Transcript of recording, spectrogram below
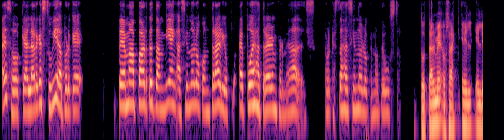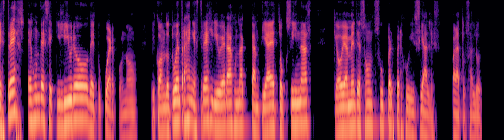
eso, que alargues tu vida, porque tema aparte también, haciendo lo contrario, eh, puedes atraer enfermedades, porque estás haciendo lo que no te gusta. Totalmente, o sea, el, el, estrés es un desequilibrio de tu cuerpo, ¿no? Y cuando tú entras en estrés, liberas una cantidad de toxinas que obviamente son súper perjudiciales para tu salud,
